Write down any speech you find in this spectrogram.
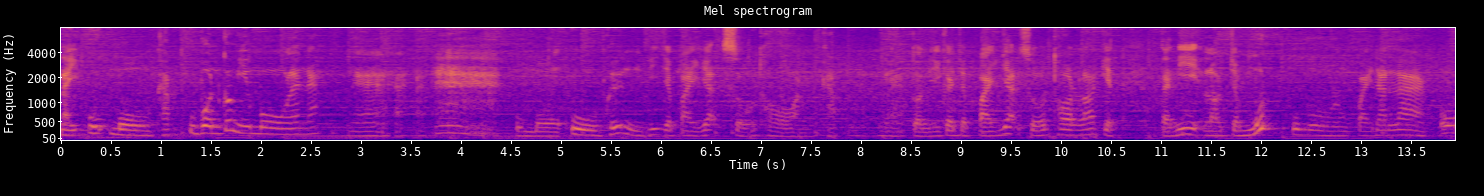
ในอุโมงค์ครับ อุบลก็มีอุโมงค์แล้วนะอุโมงค์อูพึ่งที่จะไปยะโสธรครับนะตัวนี้ก็จะไปยะโสธรร้อเอ็ด แต่นี่เราจะมุดอุโมงค์ลงไปด้านล่าง โอ้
